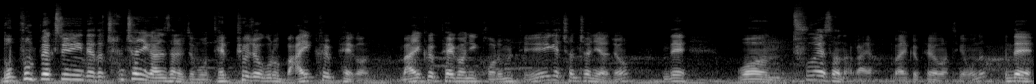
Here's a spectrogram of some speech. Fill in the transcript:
높은 백스윙인데도 천천히 가는 사람 있죠. 뭐, 대표적으로 마이클 패건. 마이클 패건이 걸음을 되게 천천히 하죠. 근데, 원, 투에서 나가요. 마이클 패건 같은 경우는. 근데,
